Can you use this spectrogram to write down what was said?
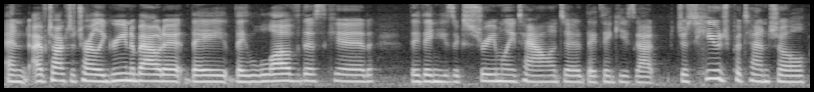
and I've talked to Charlie Greene about it. They they love this kid. They think he's extremely talented. They think he's got just huge potential.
